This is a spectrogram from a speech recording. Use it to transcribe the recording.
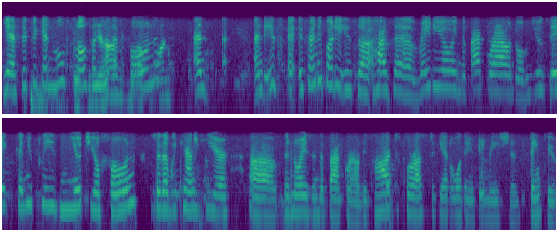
Yes, if we can move closer to the phone, and and if if anybody is uh, has a radio in the background or music, can you please mute your phone so that we can hear uh, the noise in the background? It's hard for us to get all the information. Thank you.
